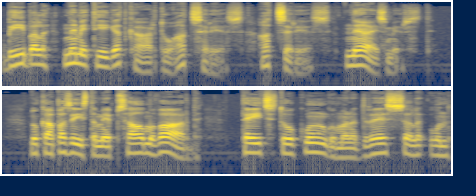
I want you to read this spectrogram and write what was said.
Bībele nemitīgi atkārto atceries, atceries, neaizmirst. Nu kā pazīstamie psalma vārdi, teici to kungu mana dvēsele un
